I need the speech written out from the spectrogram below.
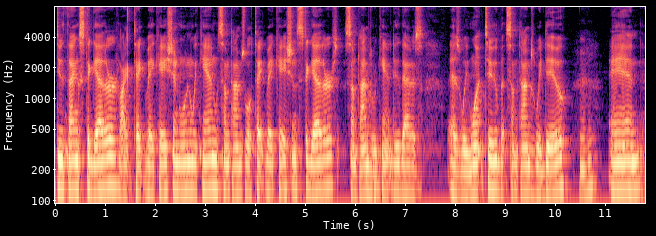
do things together, like take vacation when we can. Sometimes we'll take vacations together. Sometimes we mm-hmm. can't do that as as we want to, but sometimes we do. Mm-hmm. And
